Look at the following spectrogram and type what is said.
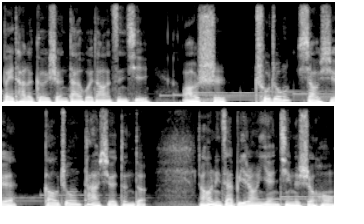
被他的歌声带回到了自己儿时、初中小学、高中、大学等等？然后你在闭上眼睛的时候，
